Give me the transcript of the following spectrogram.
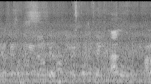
ಕೇಳ್ಕೊಂಡು ನಾನು ಭಾಳ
